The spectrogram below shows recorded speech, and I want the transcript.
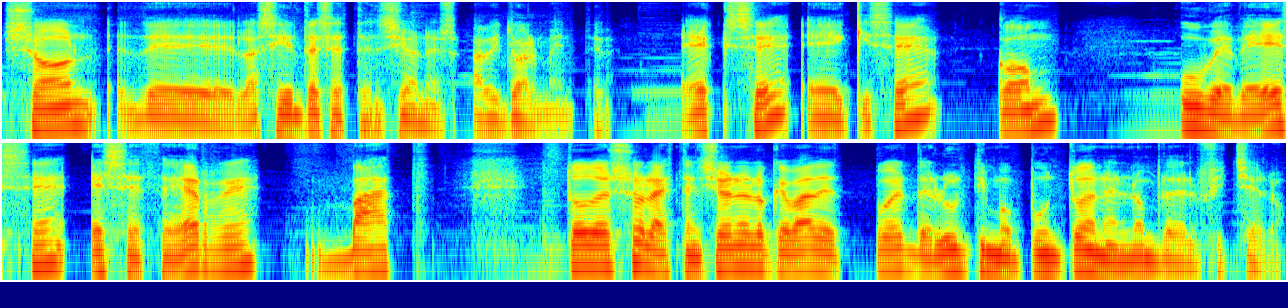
son de las siguientes extensiones habitualmente. exe, exe, com, vbs, scr, bat. Todo eso, la extensión es lo que va después del último punto en el nombre del fichero.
